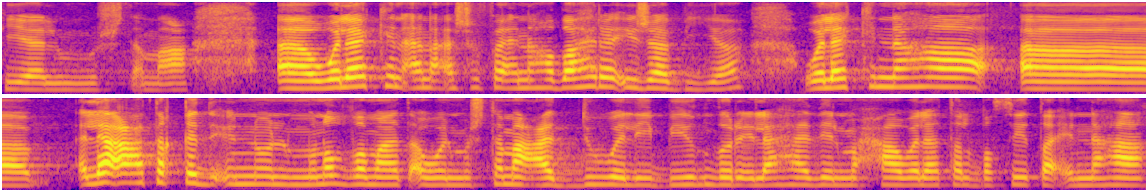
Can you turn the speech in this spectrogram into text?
في المجتمع. آه ولكن أنا أشوفها إنها ظاهرة إيجابية ولكنها آه لا أعتقد إنه المنظمات أو المجتمع الدولي بينظر إلى هذه المحاولات البسيطة إنها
